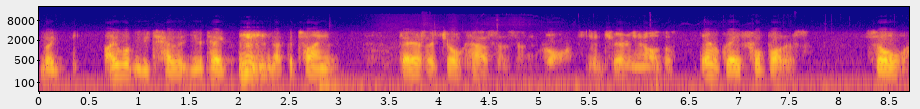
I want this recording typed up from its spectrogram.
like I wouldn't be telling you take at the time players like Joe Cassells and Rocky and Jerry and all those. They were great footballers. So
